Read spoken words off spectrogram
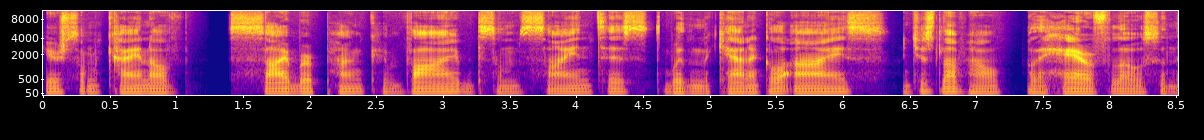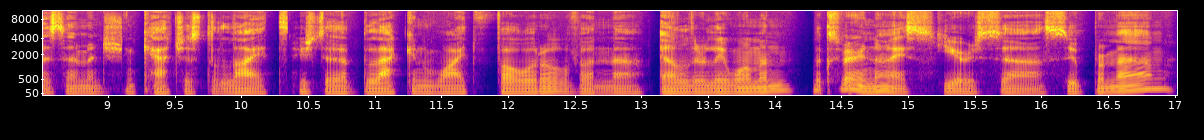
Here's some kind of cyberpunk vibe, some scientist with mechanical eyes. I just love how the hair flows in this image and catches the light. Here's the black and white photo of an uh, elderly woman. Looks very nice. Here's uh, Superman.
